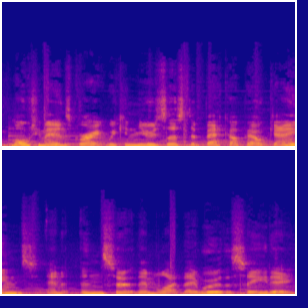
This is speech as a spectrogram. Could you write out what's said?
Multiman's great, we can use this to back up our games and insert them like they were the CD.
